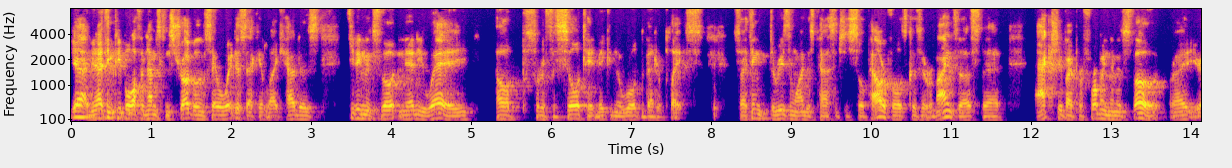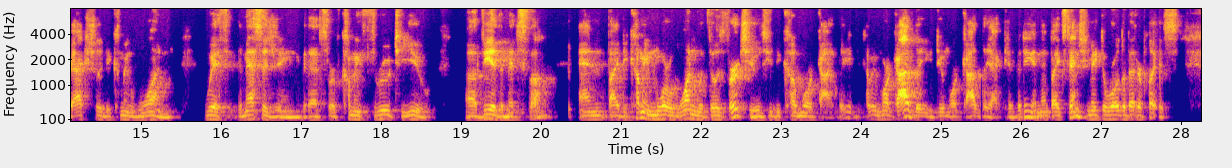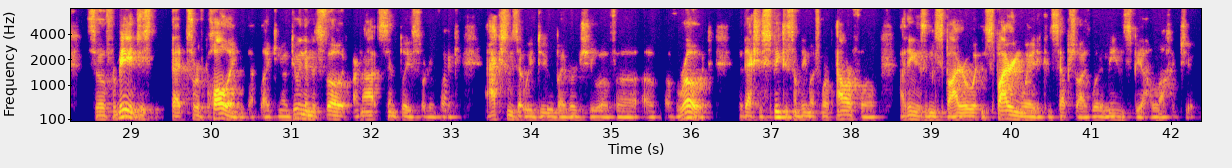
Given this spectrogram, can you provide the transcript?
Yeah, I mean, I think people oftentimes can struggle and say, well, wait a second, like, how does keeping mitzvot in any way help sort of facilitate making the world a better place? So I think the reason why this passage is so powerful is because it reminds us that actually by performing the mitzvot, right, you're actually becoming one with the messaging that's sort of coming through to you uh, via the mitzvah. And by becoming more one with those virtues, you become more godly. And becoming more godly, you do more godly activity. And then by extension, you make the world a better place. So for me, just that sort of calling that like, you know, doing the mitzvot are not simply sort of like actions that we do by virtue of, uh, of, of rote, but they actually speak to something much more powerful. I think is an inspire, inspiring way to conceptualize what it means to be a halachic Jew.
